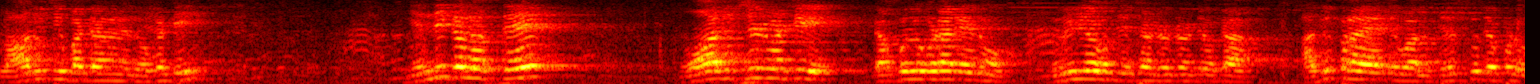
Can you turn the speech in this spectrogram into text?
లాలుచి పడ్డాననేది ఒకటి. ఎన్నికలు వస్తే వాళ్ళు ఇచ్చినటువంటి డబ్బులు కూడా నేను దుర్వినియోగం చేసేటటువంటి ఒక అభిప్రాయాన్ని వాళ్ళు చేసుకునేటప్పుడు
